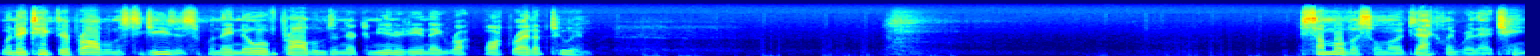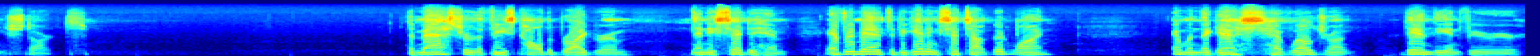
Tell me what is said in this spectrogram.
when they take their problems to Jesus, when they know of problems in their community and they walk right up to him. Some of us will know exactly where that change starts. The master of the feast called the bridegroom, and he said to him, Every man at the beginning sets out good wine, and when the guests have well drunk, then the inferior.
